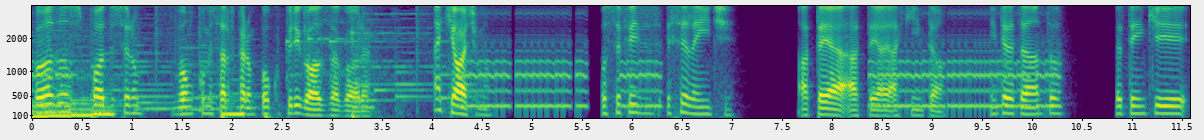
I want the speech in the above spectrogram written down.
puzzles pode ser um, vão começar a ficar um pouco perigosos agora. Ah, que ótimo. Você fez excelente. Até, até aqui então. Entretanto, eu tenho que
